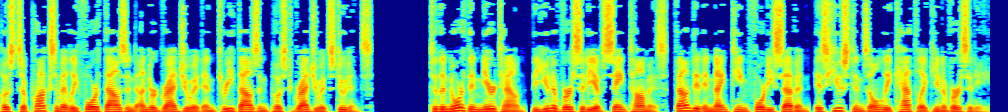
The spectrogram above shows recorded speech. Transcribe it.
hosts approximately 4,000 undergraduate and 3,000 postgraduate students. To the north in Neartown, the University of St. Thomas, founded in 1947, is Houston's only Catholic university.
